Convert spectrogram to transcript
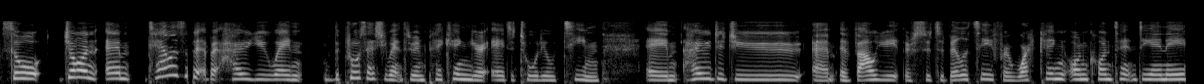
So, John, um, tell us a bit about how you went, the process you went through in picking your editorial team. Um, how did you um, evaluate their suitability for working on Content DNA?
